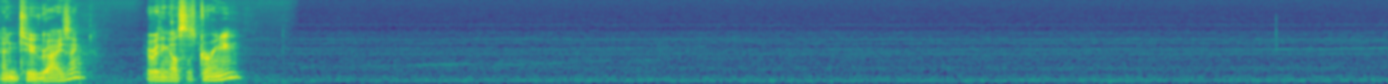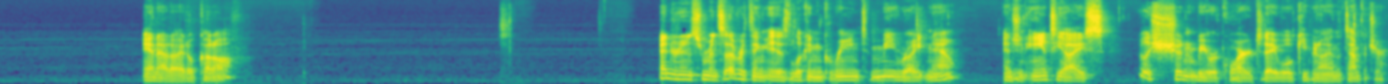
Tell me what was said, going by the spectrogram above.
And two rising. Everything else is green. And at idle cutoff. Engine instruments, everything is looking green to me right now. Engine anti-ice really shouldn't be required today. We'll keep an eye on the temperature.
